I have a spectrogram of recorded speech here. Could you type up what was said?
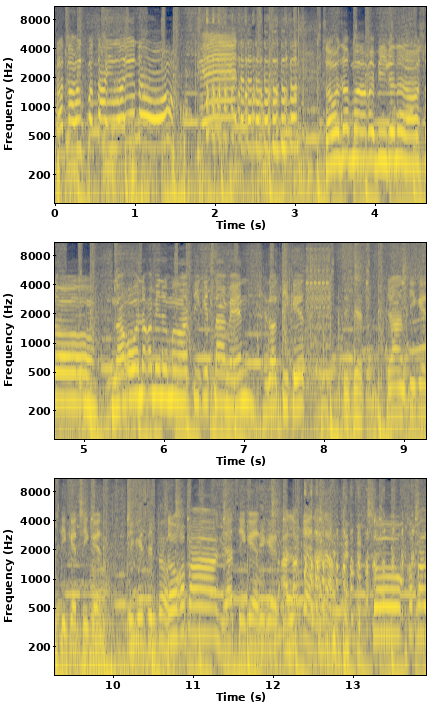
Tatawid pa tayo. Ayan o. Si Yeah! So what's up mga kaibigan ano? So nakuha na kami ng mga ticket namin. Ito ticket. Ticket. Yan, ticket, ticket, ticket. Ticket ito. So kapag, yeah, ticket. Alak yan, alak. so kapag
